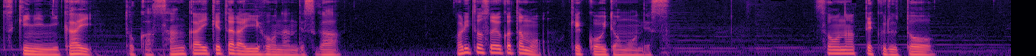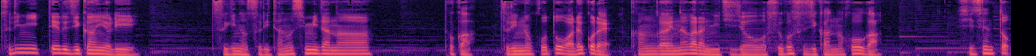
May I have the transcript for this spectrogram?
月に2回とか3回行けたらいい方なんですが割とそういう方も結構多いと思うんです。そうなってくると釣りに行っている時間より次の釣り楽しみだなとか釣りのことをあれこれ考えながら日常を過ごす時間の方が自然と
